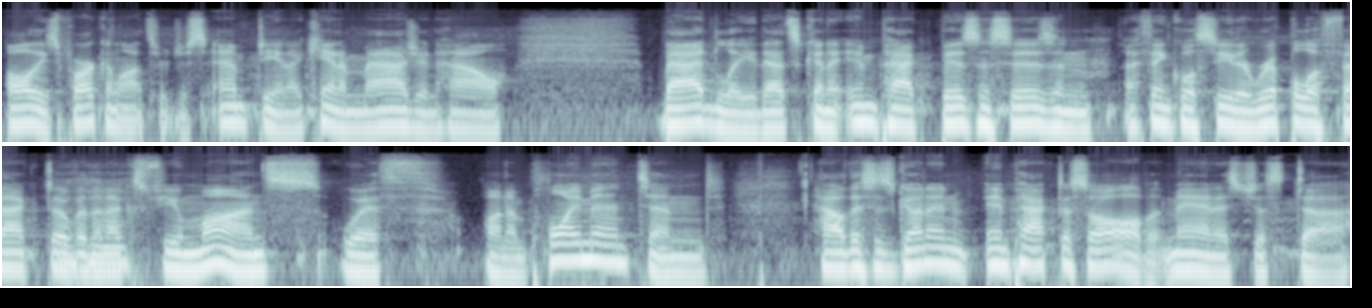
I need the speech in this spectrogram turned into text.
all these parking lots are just empty, and I can't imagine how badly that's going to impact businesses and i think we'll see the ripple effect over the next few months with unemployment and how this is going to impact us all but man it's just uh,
